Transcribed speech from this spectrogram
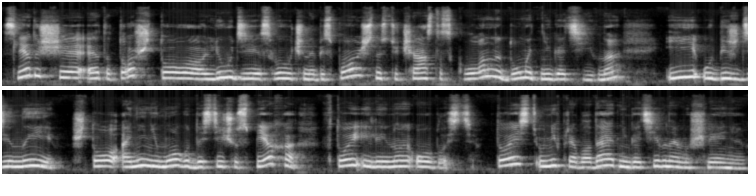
Следующее — это то, что люди с выученной беспомощностью часто склонны думать негативно и убеждены, что они не могут достичь успеха в той или иной области. То есть у них преобладает негативное мышление.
